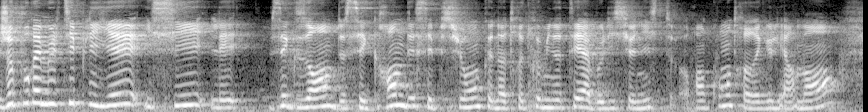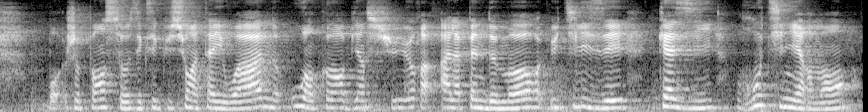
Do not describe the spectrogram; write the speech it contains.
Je pourrais multiplier ici les exemples de ces grandes déceptions que notre communauté abolitionniste rencontre régulièrement. Je pense aux exécutions à Taïwan ou encore, bien sûr, à la peine de mort utilisée quasi routinièrement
